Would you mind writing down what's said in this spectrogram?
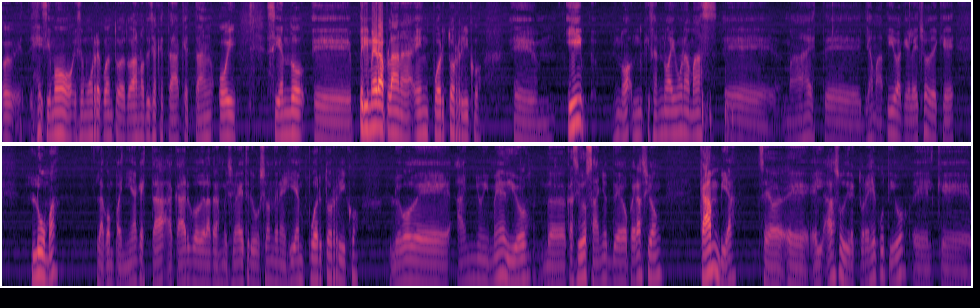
Eh, hicimos, hicimos un recuento de todas las noticias que, está, que están hoy siendo eh, primera plana en Puerto Rico. Y no, quizás no hay una más, más este, llamativa que el hecho de que Luma, la compañía que está a cargo de la transmisión y distribución de energía en Puerto Rico, luego de año y medio, casi dos años de operación, cambia eh, él, a su director ejecutivo, el que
